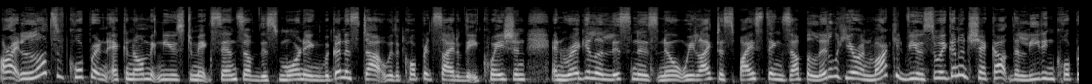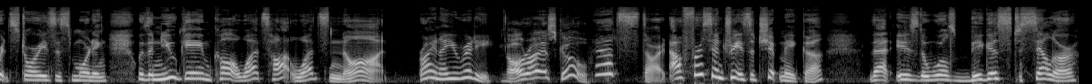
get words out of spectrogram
All right, lots of corporate and economic news to make sense of this morning. We're going to start with the corporate side of the equation. And regular listeners know we like to spice things up a little here on Market View. So we're going to check out the leading corporate stories this morning with a new game called What's Hot, What's Not. Ryan, are you ready? All right, let's go. Let's start. Our first entry is a chip maker that is the world's biggest seller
